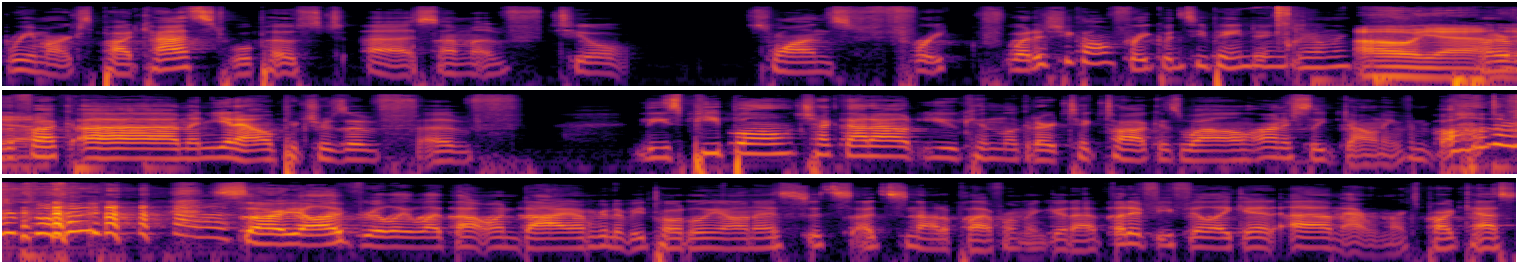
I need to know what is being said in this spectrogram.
Remarks Podcast. We'll post uh, some of Teal Swan's freak. What does she call them? Frequency paintings, really? Oh yeah. Whatever yeah. the fuck. Um, and you know, pictures of of these people. Check that out. You can look at our TikTok as well. Honestly, don't even bother. But Sorry, y'all. I've really let that one die. I'm gonna be totally honest. It's it's not a platform I'm good at. But if you feel like it, um, at Remarks Podcast,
